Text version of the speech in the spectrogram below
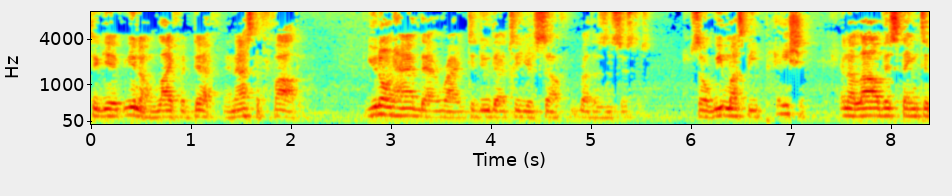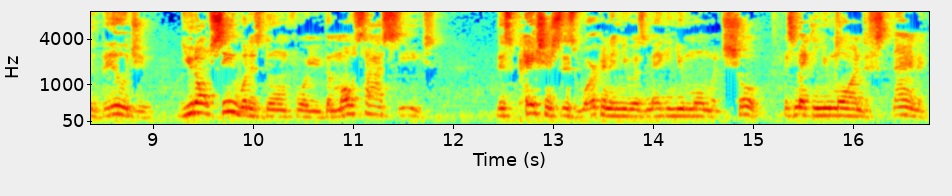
to give, you know, life or death, and that's the Father. You don't have that right to do that to yourself, brothers and sisters. So we must be patient and allow this thing to build you. You don't see what it's doing for you. The Most High sees. This patience that's working in you is making you more mature. It's making you more understanding.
